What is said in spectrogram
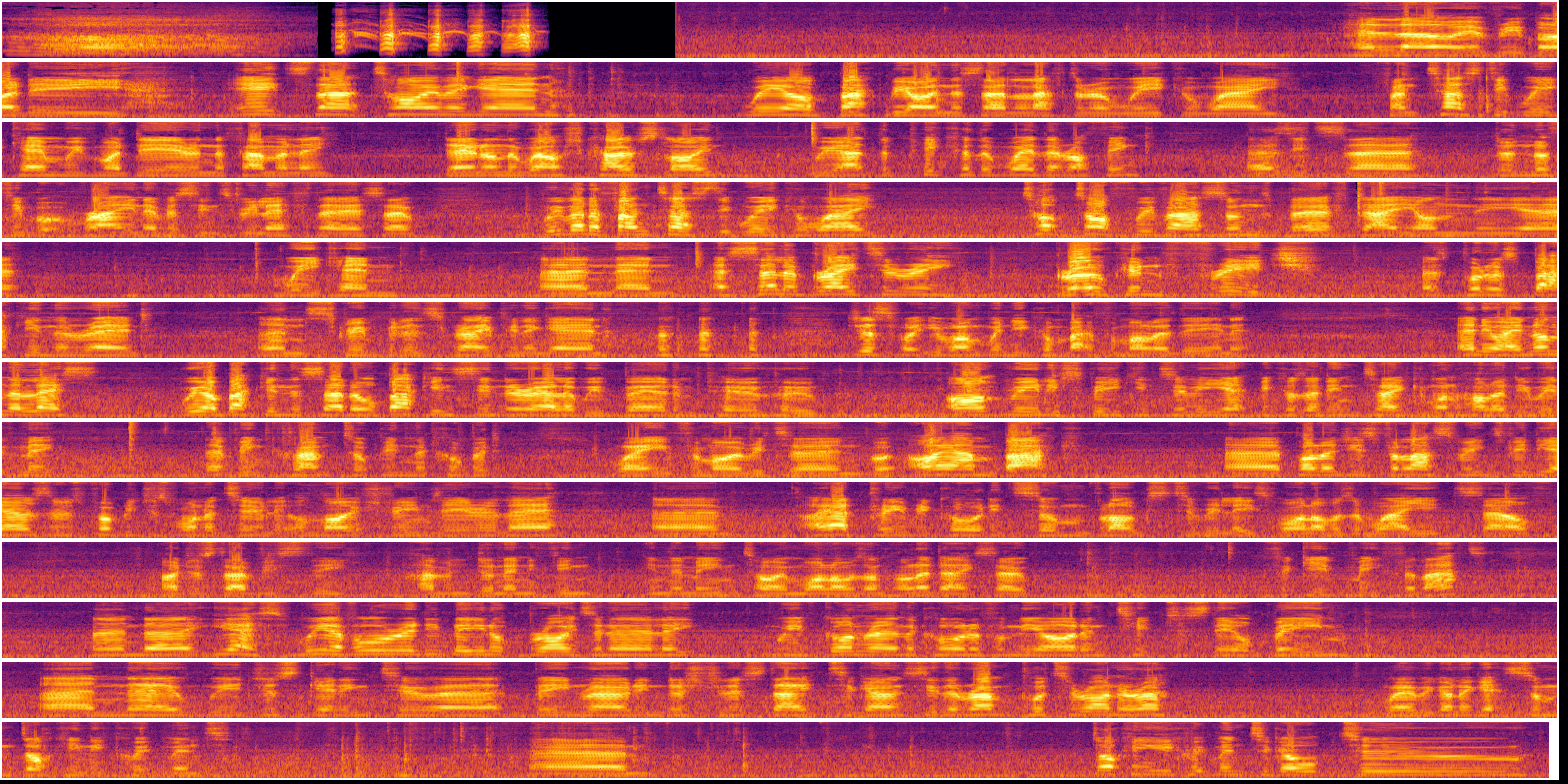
Hello everybody, it's that time again. We are back behind the saddle after a week away. Fantastic weekend with my dear and the family down on the Welsh coastline. We had the pick of the weather I think as it's uh, done nothing but rain ever since we left there so we've had a fantastic week away. Topped off with our son's birthday on the uh, weekend. And then a celebratory broken fridge has put us back in the red and scrimping and scraping again. Just what you want when you come back from holiday innit? Anyway nonetheless we are back in the saddle back in Cinderella with Bird and Pooh who aren't really speaking to me yet because I didn't take them on holiday with me. They've been cramped up in the cupboard waiting for my return but I am back uh, apologies for last week's videos there was probably just one or two little live streams here or there um, I had pre-recorded some vlogs to release while I was away itself. I just obviously haven't done anything in the meantime while I was on holiday, so forgive me for that. And uh, yes, we have already been up bright and early. We've gone round the corner from the yard and tipped a steel beam. And now we're just getting to uh, Bean Road Industrial Estate to go and see the ramp putter where we're going to get some docking equipment um, docking equipment to go up to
